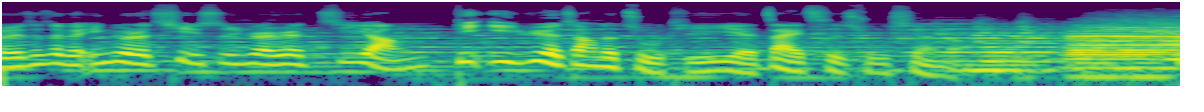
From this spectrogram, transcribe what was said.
随着这个音乐的气势越来越激昂，第一乐章的主题也再次出现了。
